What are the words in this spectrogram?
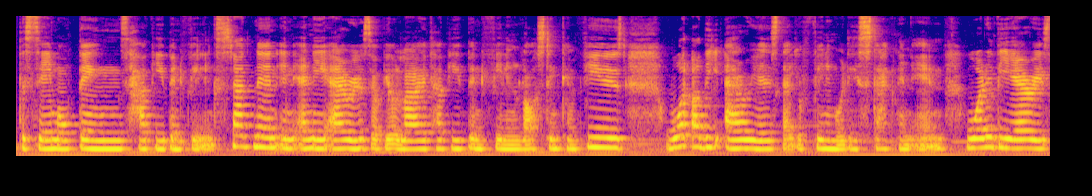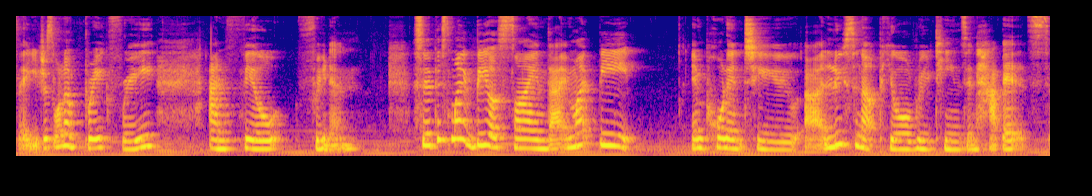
the same old things? Have you been feeling stagnant in any areas of your life? Have you been feeling lost and confused? What are the areas that you're feeling really stagnant in? What are the areas that you just want to break free and feel freedom? So this might be a sign that it might be important to uh, loosen up your routines and habits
